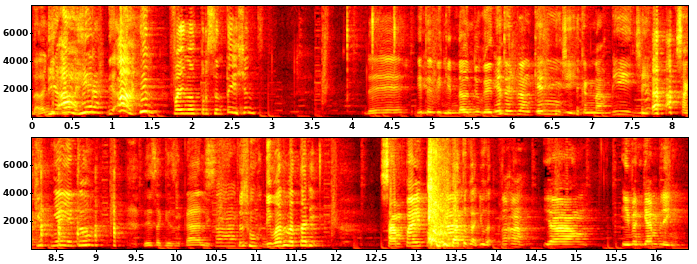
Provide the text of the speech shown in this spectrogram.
Nggak. Di akhir, di akhir final presentation deh itu bikin down juga itu itu bilang Kenji kena biji. Sakitnya itu dia sakit sekali Sakit. terus di mana tadi sampai pada batuk kak juga Nah, ah, yang event gambling.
